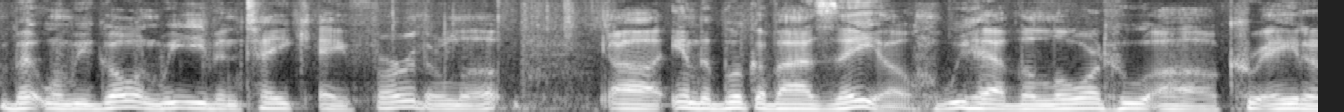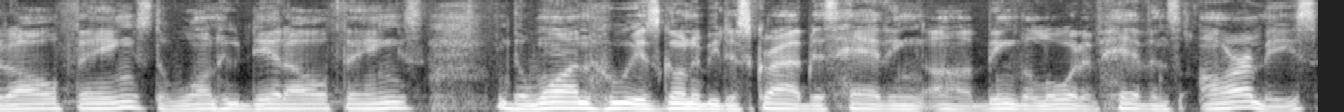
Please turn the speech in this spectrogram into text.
But when we go and we even take a further look uh, in the book of Isaiah, we have the Lord who uh, created all things, the one who did all things, the one who is going to be described as having uh, being the Lord of heaven's armies.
